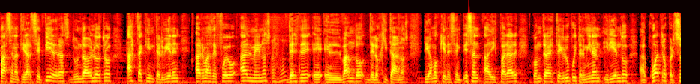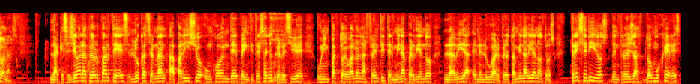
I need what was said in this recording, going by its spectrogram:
pasan a tirarse piedras de un lado al otro, hasta que intervienen armas de fuego, al menos desde eh, el bando de los gitanos, digamos quienes empiezan a disparar contra este grupo y terminan hiriendo a cuatro personas. La que se lleva la peor parte es Lucas Hernán Aparicio, un joven de 23 años que recibe un impacto de balo en la frente y termina perdiendo la vida en el lugar. Pero también habían otros tres heridos, dentro de ellas dos mujeres,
